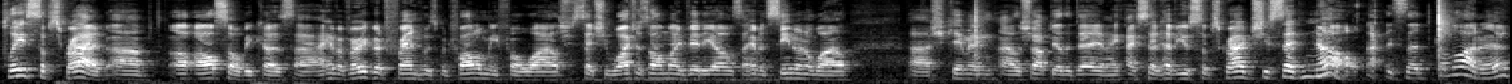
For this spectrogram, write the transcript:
Please subscribe uh, also because uh, I have a very good friend who's been following me for a while. She said she watches all my videos. I haven't seen her in a while. Uh, she came in uh, the shop the other day and I, I, said, have you subscribed? She said, no. I said, come on, man.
